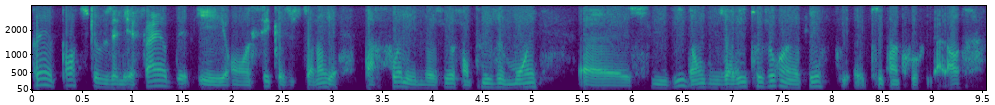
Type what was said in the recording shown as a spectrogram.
peu importe ce que vous allez faire, et on sait que justement, parfois les mesures sont plus ou moins euh, suivi. Donc, vous avez toujours un risque euh, qui est encouru. Alors,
